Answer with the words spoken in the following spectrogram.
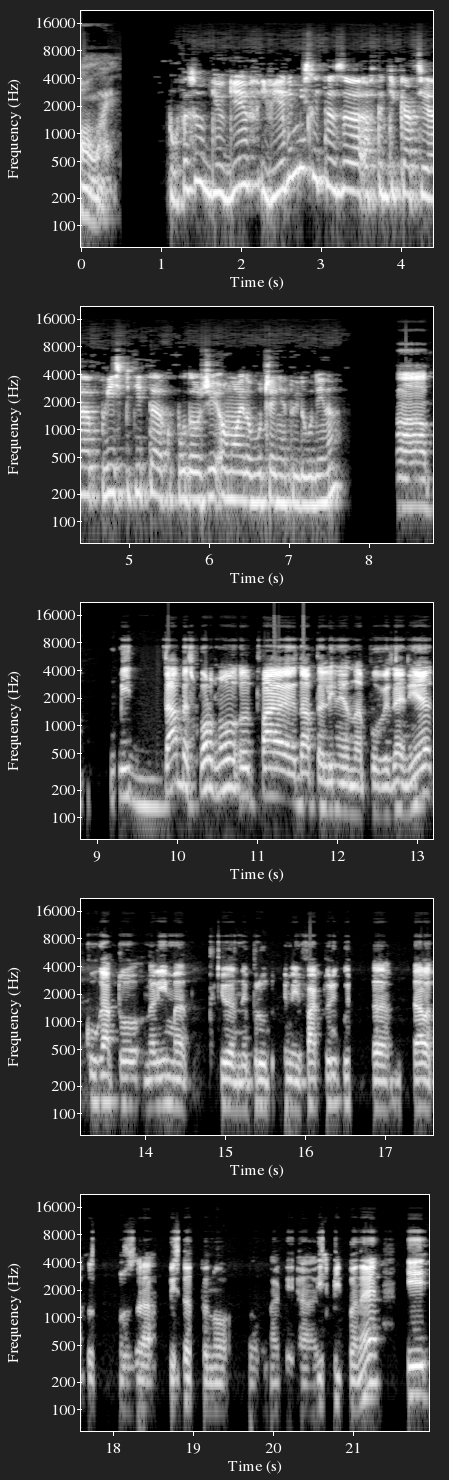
онлайн. Професор Георгиев, и вие ли мислите за автентикация при изпитите, ако продължи онлайн обучението и до година? А, ми, да, безспорно, това е едната линия на поведение, когато нали, има такива непреодолими фактори, които да дават възможност за присъствено нали, изпитване. И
